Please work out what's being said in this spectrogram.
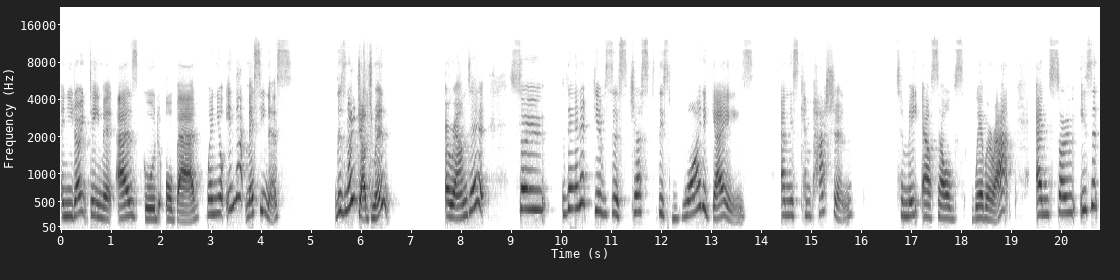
and you don't deem it as good or bad. When you're in that messiness, there's no judgment around it. So then it gives us just this wider gaze and this compassion to meet ourselves where we're at. And so, is it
